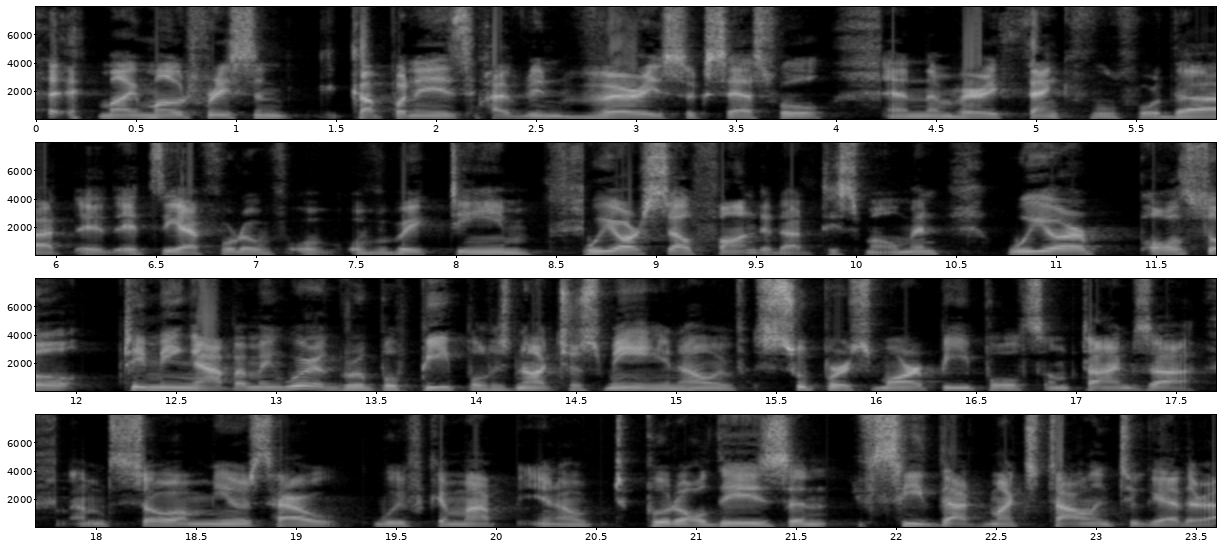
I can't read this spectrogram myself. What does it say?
my most recent companies have been very successful, and I'm very thankful for that. It, it's the effort of, of, of a big team. We are self-funded at this moment. We are also teaming up. I mean, we're a group of people. It's not just me, you know, super smart people. Sometimes uh, I'm so amused how we've come up, you know, to put all these and see that much talent together.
